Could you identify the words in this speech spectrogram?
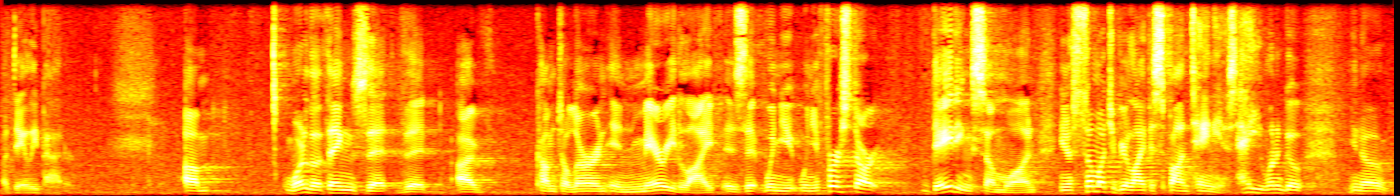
A daily pattern. Um, one of the things that, that I've come to learn in married life is that when you, when you first start dating someone, you know, so much of your life is spontaneous. Hey, you want to go, you know,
